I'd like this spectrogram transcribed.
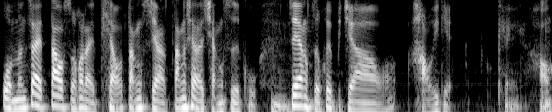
我们再到时候来挑当下当下的强势股，这样子会比较好一点。OK，好，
